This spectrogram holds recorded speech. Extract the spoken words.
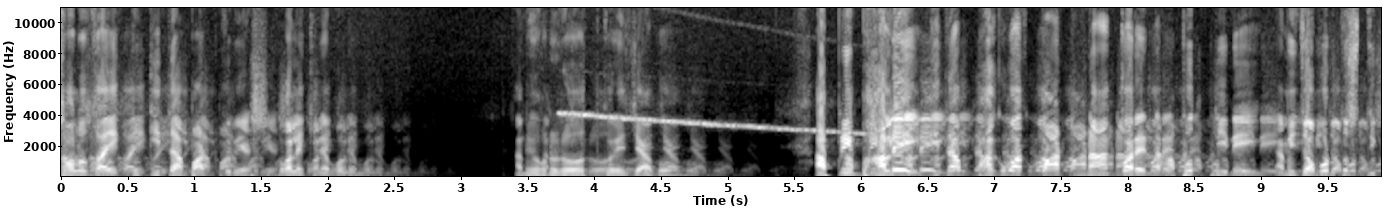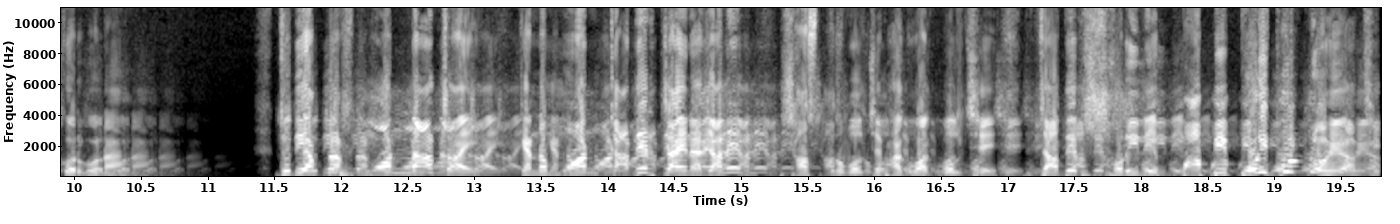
চলো যাই, একটু গীতা পাঠ করে আসি। বলে কিনা বলে আমি অনুরোধ করে যাব। আপনি ভালে গীতা ভাগবত পাঠ না করেন, আপত্তি নেই। আমি জবরদস্তি করব না। যদি আপনার মন না চায় কেন মন কাদের চায় না জানেন? শাস্ত্র বলছে ভাগবত বলছে যাদের শরীরে পাপে পরিপূর্ণ হয়ে আছে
